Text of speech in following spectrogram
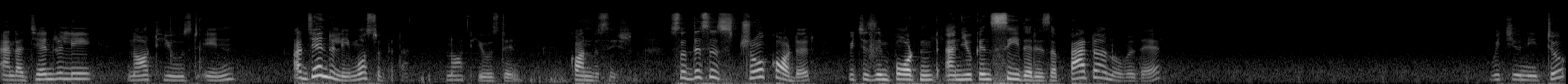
and are generally not used in are generally most of the time not used in conversation. So, this is stroke order which is important and you can see there is a pattern over there which you need to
